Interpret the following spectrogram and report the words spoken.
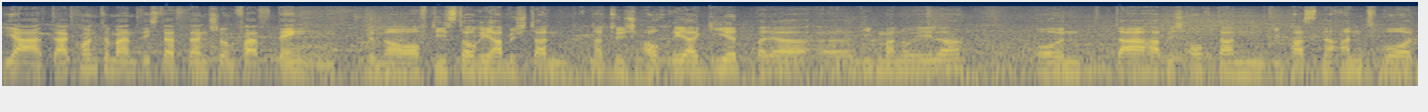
ja, da konnte man sich das dann schon fast denken. Genau, auf die Story habe ich dann natürlich auch reagiert bei der äh, lieben Manuela. Und da habe ich auch dann die passende Antwort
